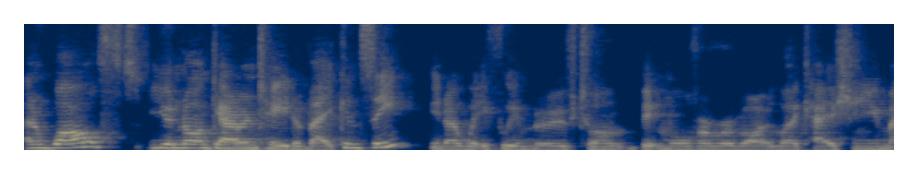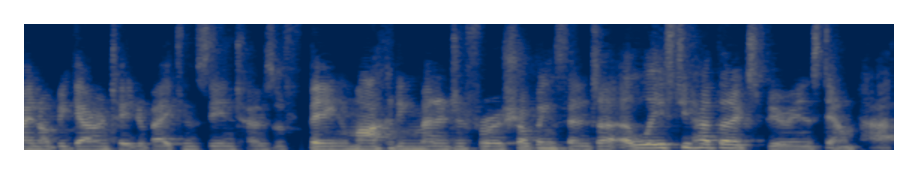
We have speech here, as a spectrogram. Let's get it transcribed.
and whilst you're not guaranteed a vacancy, you know if we move to a bit more of a remote location, you may not be guaranteed a vacancy in terms of being a marketing manager for a shopping centre. At least you have that experience down pat.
